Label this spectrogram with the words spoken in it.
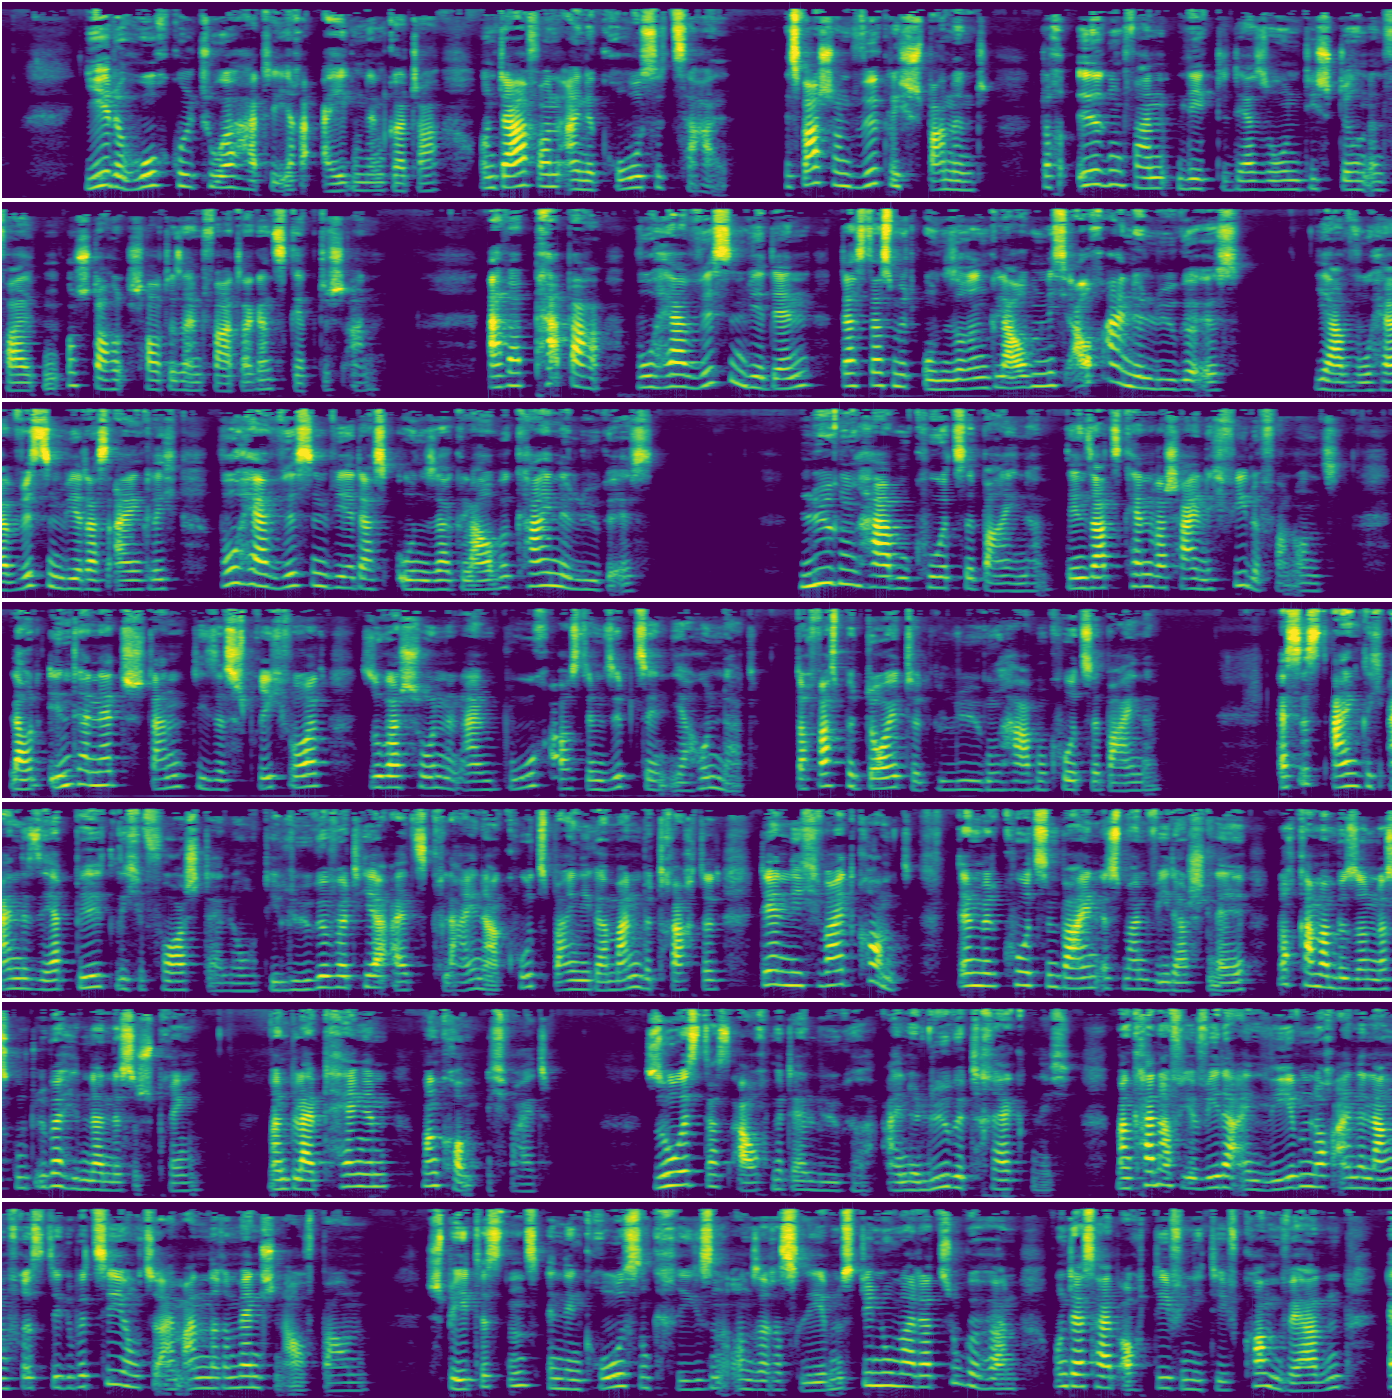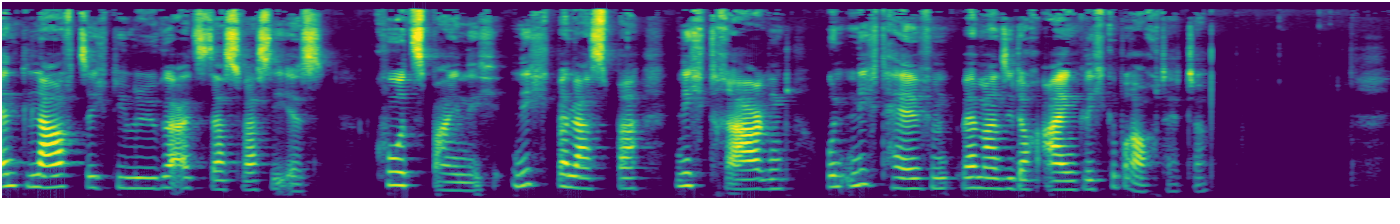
Jede Hochkultur hatte ihre eigenen Götter und davon eine große Zahl. Es war schon wirklich spannend, doch irgendwann legte der Sohn die Stirn in Falten und schaute seinen Vater ganz skeptisch an. Aber Papa, woher wissen wir denn, dass das mit unserem Glauben nicht auch eine Lüge ist? Ja, woher wissen wir das eigentlich? Woher wissen wir, dass unser Glaube keine Lüge ist? Lügen haben kurze Beine. Den Satz kennen wahrscheinlich viele von uns. Laut Internet stand dieses Sprichwort sogar schon in einem Buch aus dem 17. Jahrhundert. Doch was bedeutet Lügen haben kurze Beine? Es ist eigentlich eine sehr bildliche Vorstellung. Die Lüge wird hier als kleiner, kurzbeiniger Mann betrachtet, der nicht weit kommt. Denn mit kurzen Beinen ist man weder schnell, noch kann man besonders gut über Hindernisse springen. Man bleibt hängen, man kommt nicht weit. So ist das auch mit der Lüge. Eine Lüge trägt nicht. Man kann auf ihr weder ein Leben noch eine langfristige Beziehung zu einem anderen Menschen aufbauen. Spätestens in den großen Krisen unseres Lebens, die nun mal dazugehören und deshalb auch definitiv kommen werden, entlarvt sich die Lüge als das, was sie ist. Kurzbeinig, nicht belastbar, nicht tragend und nicht helfend, wenn man sie doch eigentlich gebraucht hätte.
